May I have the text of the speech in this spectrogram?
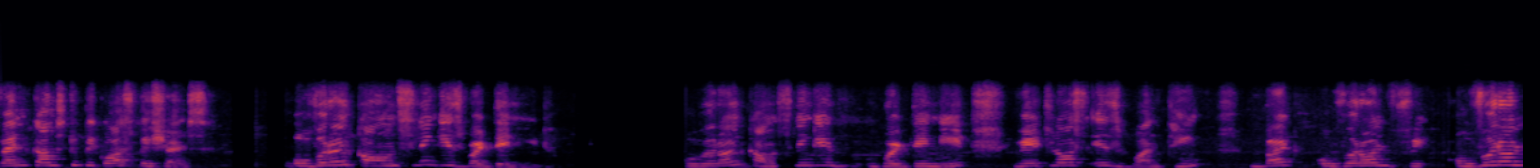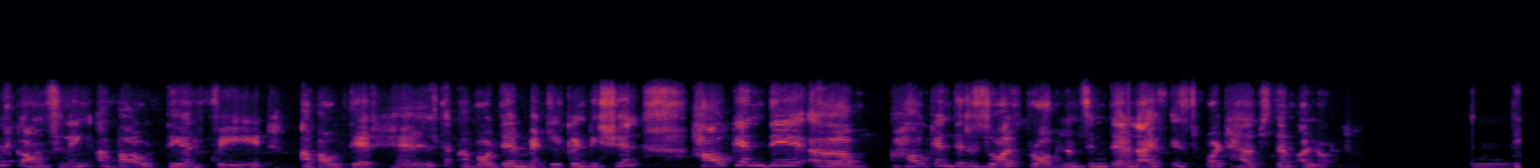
when comes to PCOS patients overall counseling is what they need overall counseling is what they need weight loss is one thing but overall overall counseling about their weight about their health about their mental condition how can they uh, how can they resolve problems in their life is what helps them a lot Mm.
